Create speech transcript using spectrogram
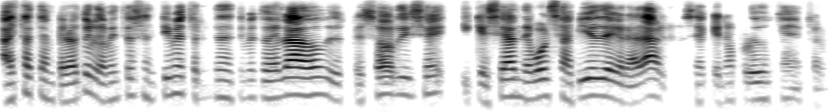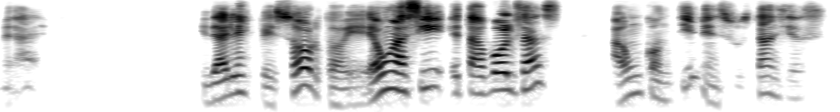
a esta temperatura de 20 centímetros, 30 centímetros de lado, de espesor, dice, y que sean de bolsas biodegradables, o sea, que no produzcan enfermedades. Y darle espesor todavía. Y aún así, estas bolsas aún contienen sustancias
